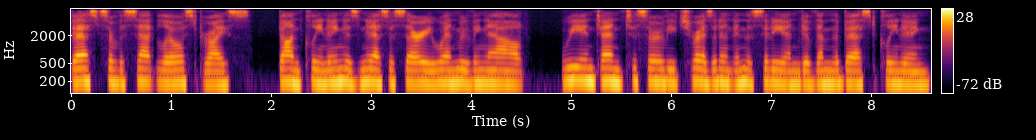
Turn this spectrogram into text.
Best service at lowest price. Bond cleaning is necessary when moving out. We intend to serve each resident in the city and give them the best cleaning.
